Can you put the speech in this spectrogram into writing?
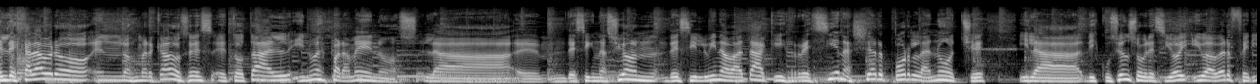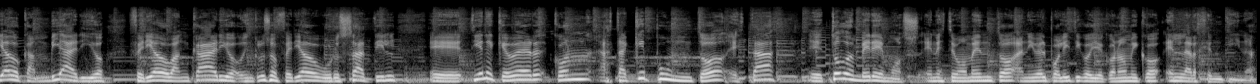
El descalabro en los mercados es eh, total y no es para menos. La eh, designación de Silvina Batakis recién ayer por la noche y la discusión sobre si hoy iba a haber feriado cambiario, feriado bancario o incluso feriado bursátil, eh, tiene que ver con hasta qué punto está todo en veremos en este momento a nivel político y económico en la Argentina.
